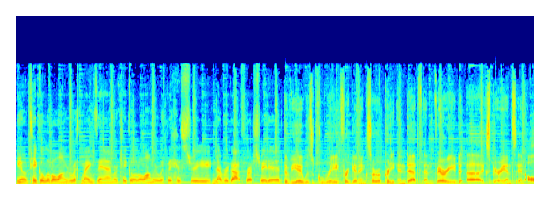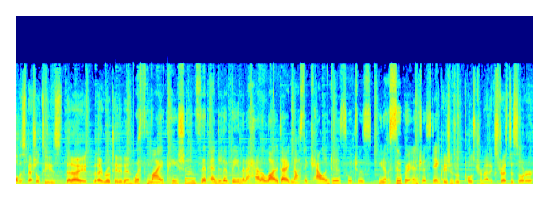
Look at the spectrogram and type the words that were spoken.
you know, take a little longer with my exam or take a little longer with the history, never got frustrated. The VA was great for getting sort of a pretty in-depth and varied uh, experience in all the specialties that I, that I rotated in. With my patients, it ended up being that I had a lot of diagnostic challenges, which was, you know, super interesting. Patients with post-traumatic stress disorder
